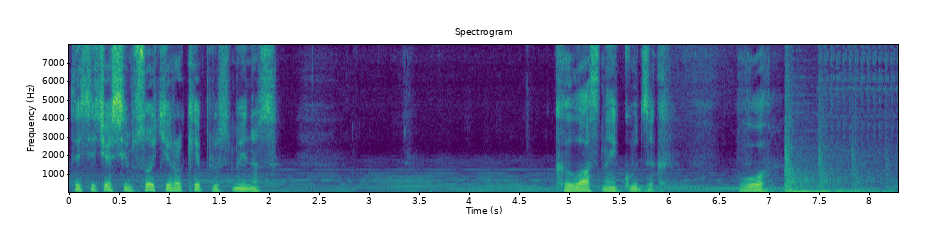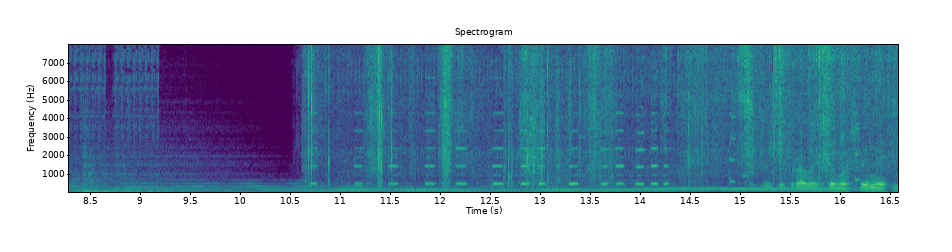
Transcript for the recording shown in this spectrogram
1700 роки плюс-мінус. Класний гудзик. Во. Вже зібрались до машини і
